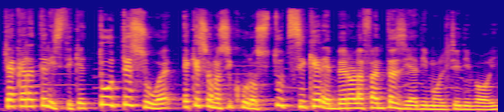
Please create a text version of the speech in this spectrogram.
che ha caratteristiche tutte sue e che sono sicuro stuzzicherebbero la fantasia di molti di voi.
